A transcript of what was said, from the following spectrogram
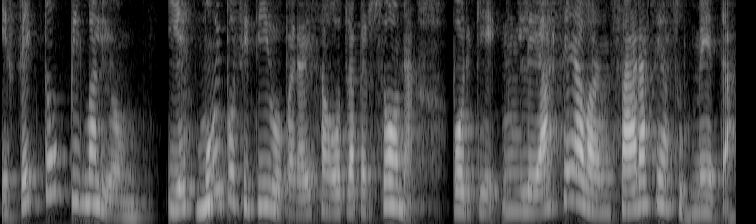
efecto Pigmalión y es muy positivo para esa otra persona porque le hace avanzar hacia sus metas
